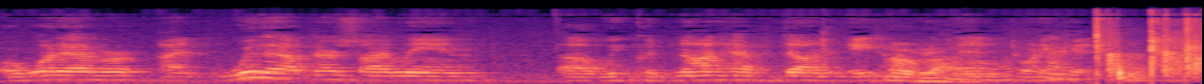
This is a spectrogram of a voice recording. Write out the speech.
or whatever. And without Nurse Eileen, uh, we could not have done 820 kids.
